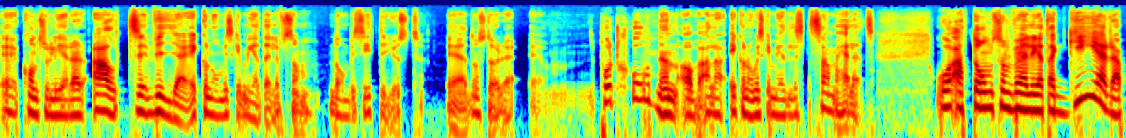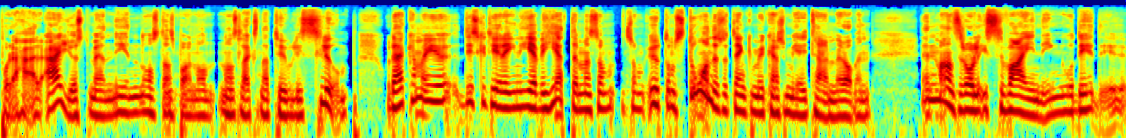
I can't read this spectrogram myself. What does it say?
eh, kontrollerar allt via ekonomiska medel eftersom de besitter just Eh, de större eh, portionen av alla ekonomiska medel i samhället. Och att de som väljer att agera på det här är just män i någonstans bara någon, någon slags naturlig slump. Och det här kan man ju diskutera in i evigheten, men som, som utomstående så tänker man ju kanske mer i termer av en, en mansroll i svajning. Och det, det,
